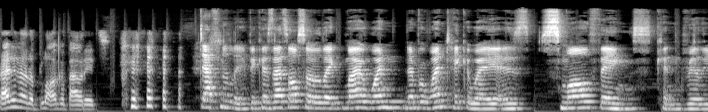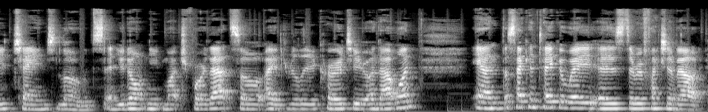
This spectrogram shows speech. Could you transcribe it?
write another blog about it. Definitely, because that's also like my one number one takeaway is small things can really change loads, and you don't need much for that. So I'd really encourage you on that one. And the second takeaway is the reflection about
